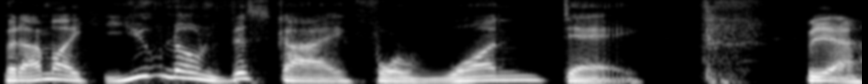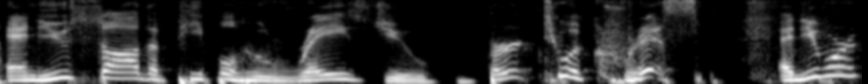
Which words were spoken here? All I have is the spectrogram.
But I'm like, you've known this guy for one day, Yeah. and you saw the people who raised you burnt to a crisp, and you were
